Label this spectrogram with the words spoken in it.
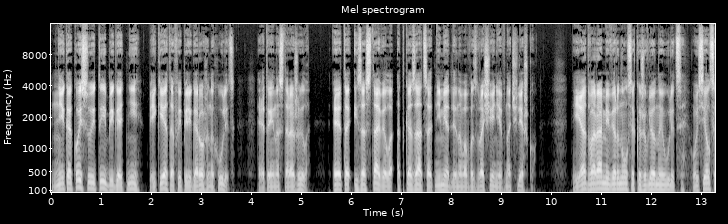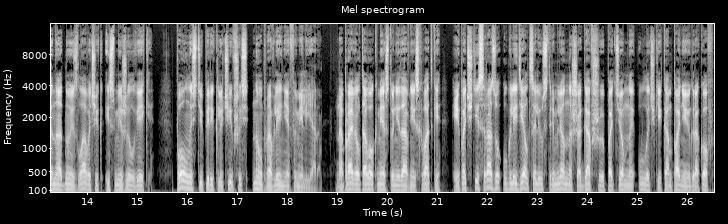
Никакой суеты, беготни, пикетов и перегороженных улиц — это и насторожило. Это и заставило отказаться от немедленного возвращения в ночлежку. Я дворами вернулся к оживленной улице, уселся на одну из лавочек и смежил веки, полностью переключившись на управление фамильяром. Направил того к месту недавней схватки и почти сразу углядел целеустремленно шагавшую по темной улочке компанию игроков.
